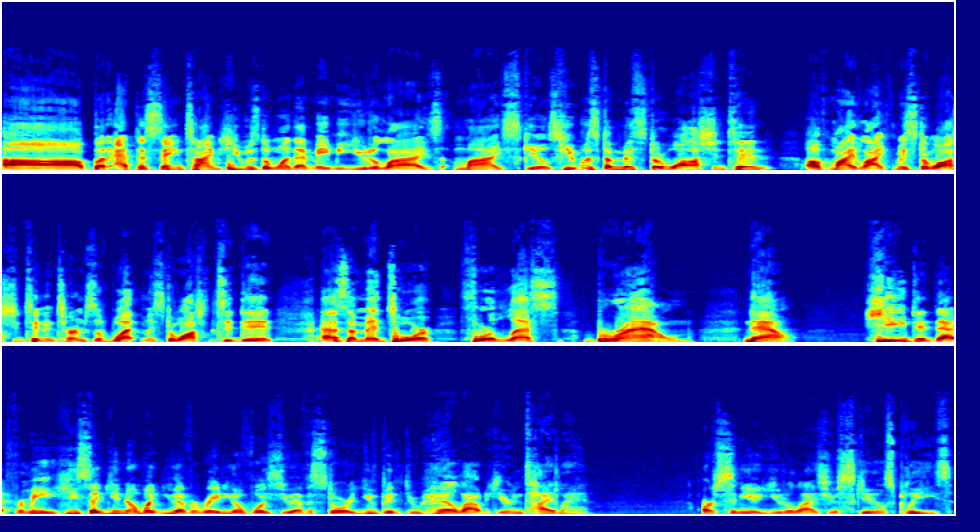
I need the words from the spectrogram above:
Uh, but at the same time, he was the one that made me utilize my skills. He was the Mr. Washington of my life. Mr. Washington, in terms of what Mr. Washington did as a mentor for Les Brown. Now, he did that for me. He said, You know what? You have a radio voice, you have a story. You've been through hell out here in Thailand. Arsenio, utilize your skills, please.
